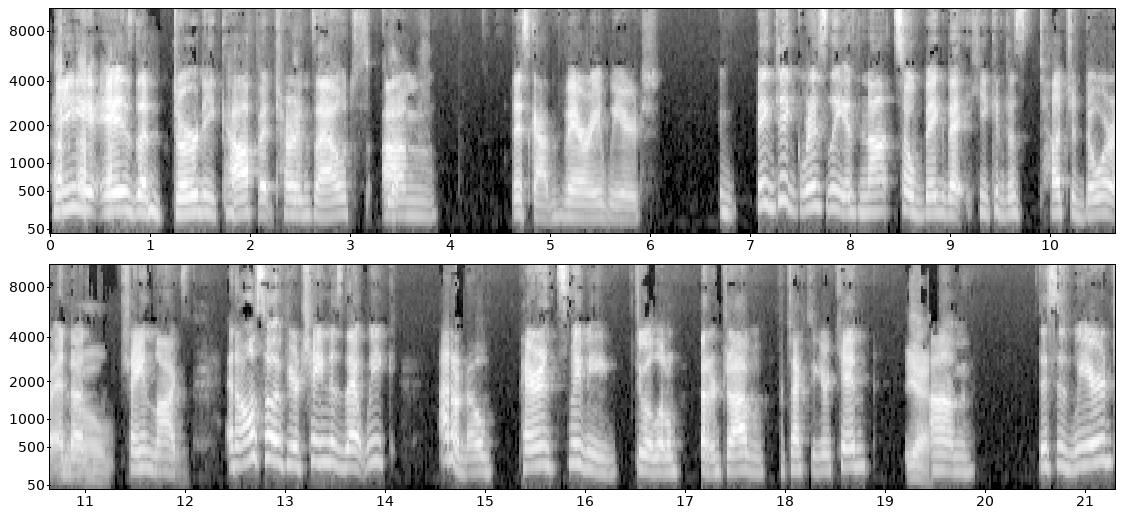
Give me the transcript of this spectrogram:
he is a dirty cop it turns out Yeah. um this got very weird big jake grizzly is not so big that he can just touch a door and No. a chain locks and also if your chain is that weak i don't know parents maybe do a little better job of protecting your kid yeah. um this is weird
